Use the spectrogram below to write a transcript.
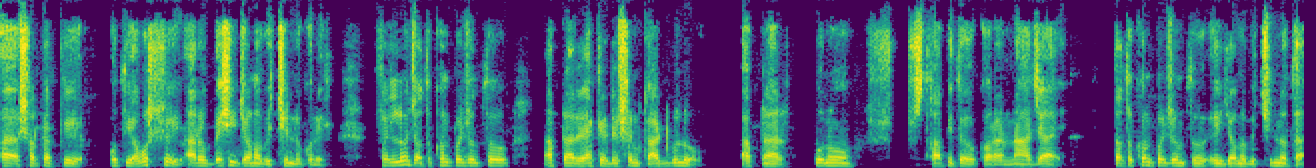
আহ, সরকারকে অতি অবশ্যই আরও বেশি জনবিচ্ছিন্ন করে ফেলল। যতক্ষণ পর্যন্ত আপনার অ্যাক্রেডিশন কার্ডগুলো আপনার পুনঃ স্থাপিত করা না যায়, ততক্ষণ পর্যন্ত এই জনবিচ্ছিন্নতা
